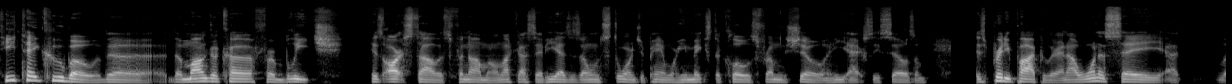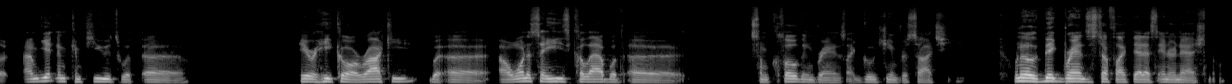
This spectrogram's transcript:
Tite Kubo, the the mangaka for Bleach, his art style is phenomenal. Like I said, he has his own store in Japan where he makes the clothes from the show and he actually sells them. It's pretty popular, and I want to say, I, look, I'm getting him confused with uh Hirohiko Araki, but uh I want to say he's collab with uh some clothing brands like Gucci and Versace. One of those big brands and stuff like that that's international.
